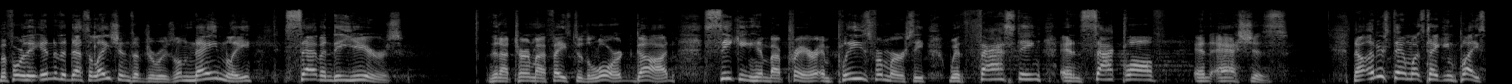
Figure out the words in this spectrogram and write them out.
before the end of the desolations of Jerusalem, namely 70 years. Then I turned my face to the Lord God, seeking him by prayer and pleas for mercy with fasting and sackcloth and ashes. Now understand what's taking place.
